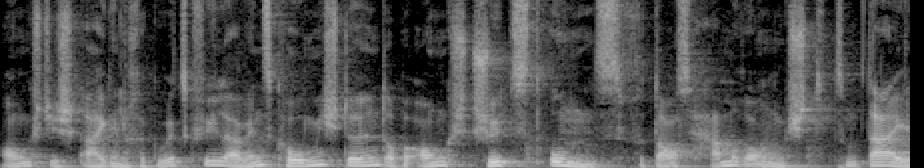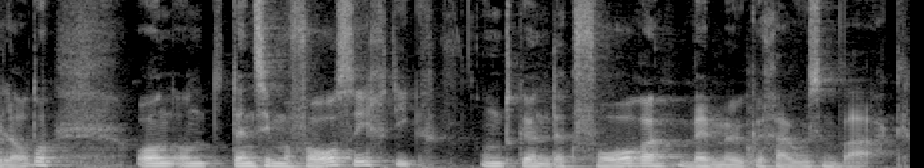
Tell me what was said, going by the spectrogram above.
Angst ist eigentlich ein gutes Gefühl, auch wenn es komisch tönt, aber Angst schützt uns. Für das haben wir Angst, zum Teil, oder? Und, und dann sind wir vorsichtig und gehen den Gefahren, wenn möglich, auch aus dem Weg.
